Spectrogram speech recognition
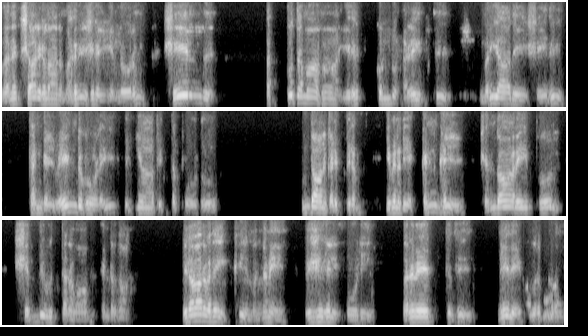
வனச்சார்களான மகரிஷிகள் எல்லோரும் சேர்ந்து அற்புதமாக கொண்டு அழைத்து மரியாதை செய்து தங்கள் வேண்டுகோளை விஞ்ஞாபித்த போது உண்டான கழிப்பிடம் இவனுடைய கண்கள் செந்தாரை போல் செவ்வி உத்தனமாம் என்றுதான். விரார்வதைக்கு முன்னமே ரிஷிகள் கூடி வரவேற்றது மேலே கூறப்படும்.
